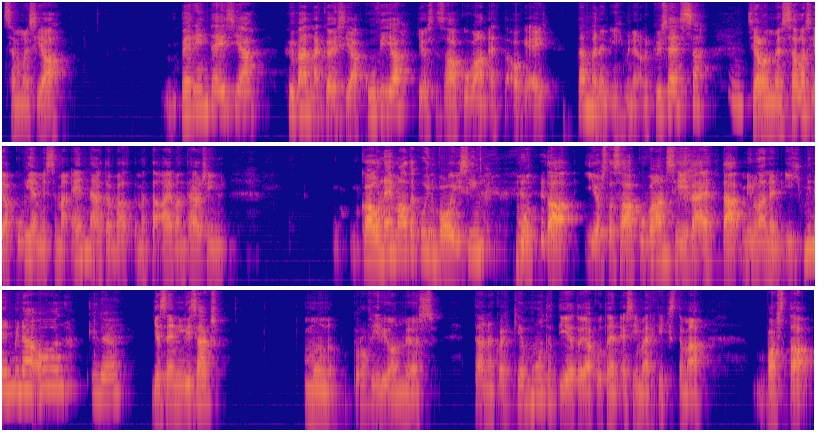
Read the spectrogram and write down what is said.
semmoisia perinteisiä, hyvännäköisiä kuvia, joista saa kuvan, että okei, tämmöinen ihminen on kyseessä. Mm. Siellä on myös sellaisia kuvia, missä mä en näytä välttämättä aivan täysin kauneimmalta kuin voisin, mutta josta saa kuvan siitä, että millainen ihminen minä oon. Joo. Ja sen lisäksi mun profiili on myös täynnä kaikkia muuta tietoja, kuten esimerkiksi tämä vasta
